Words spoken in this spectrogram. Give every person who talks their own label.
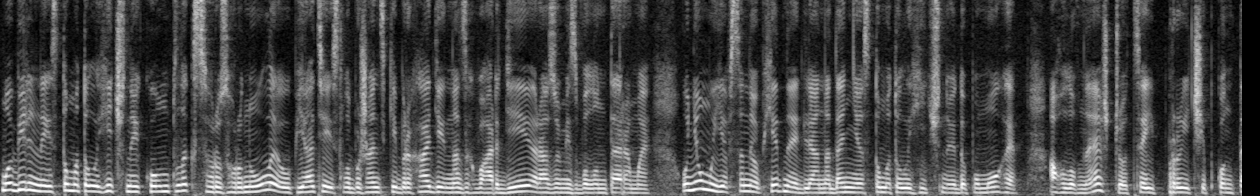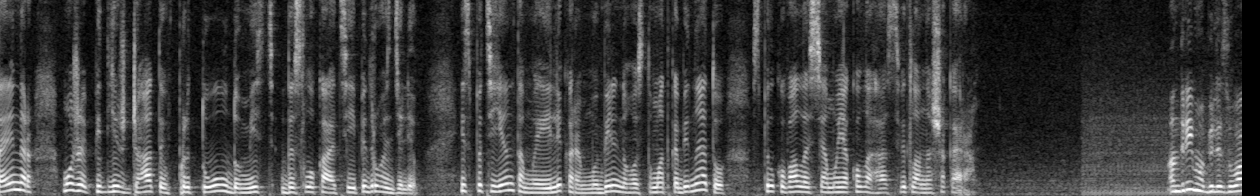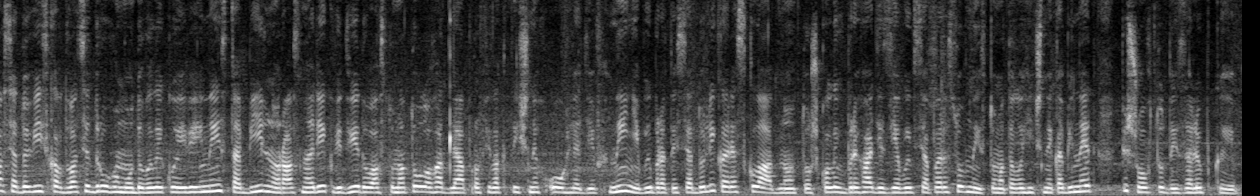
Speaker 1: Мобільний стоматологічний комплекс розгорнули у 5-й Слобожанській бригаді Нацгвардії разом із волонтерами. У ньому є все необхідне для надання стоматологічної допомоги. А головне, що цей причіп-контейнер може під'їжджати впритул до місць дислокації підрозділів. Із пацієнтами і лікарем мобільного стоматкабінету спілкувалася моя колега Світлана Шакера.
Speaker 2: Андрій мобілізувався до війська в 22-му до Великої війни. Стабільно раз на рік відвідував стоматолога для профілактичних оглядів. Нині вибратися до лікаря складно. Тож, коли в бригаді з'явився пересувний стоматологічний кабінет, пішов туди залюбки.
